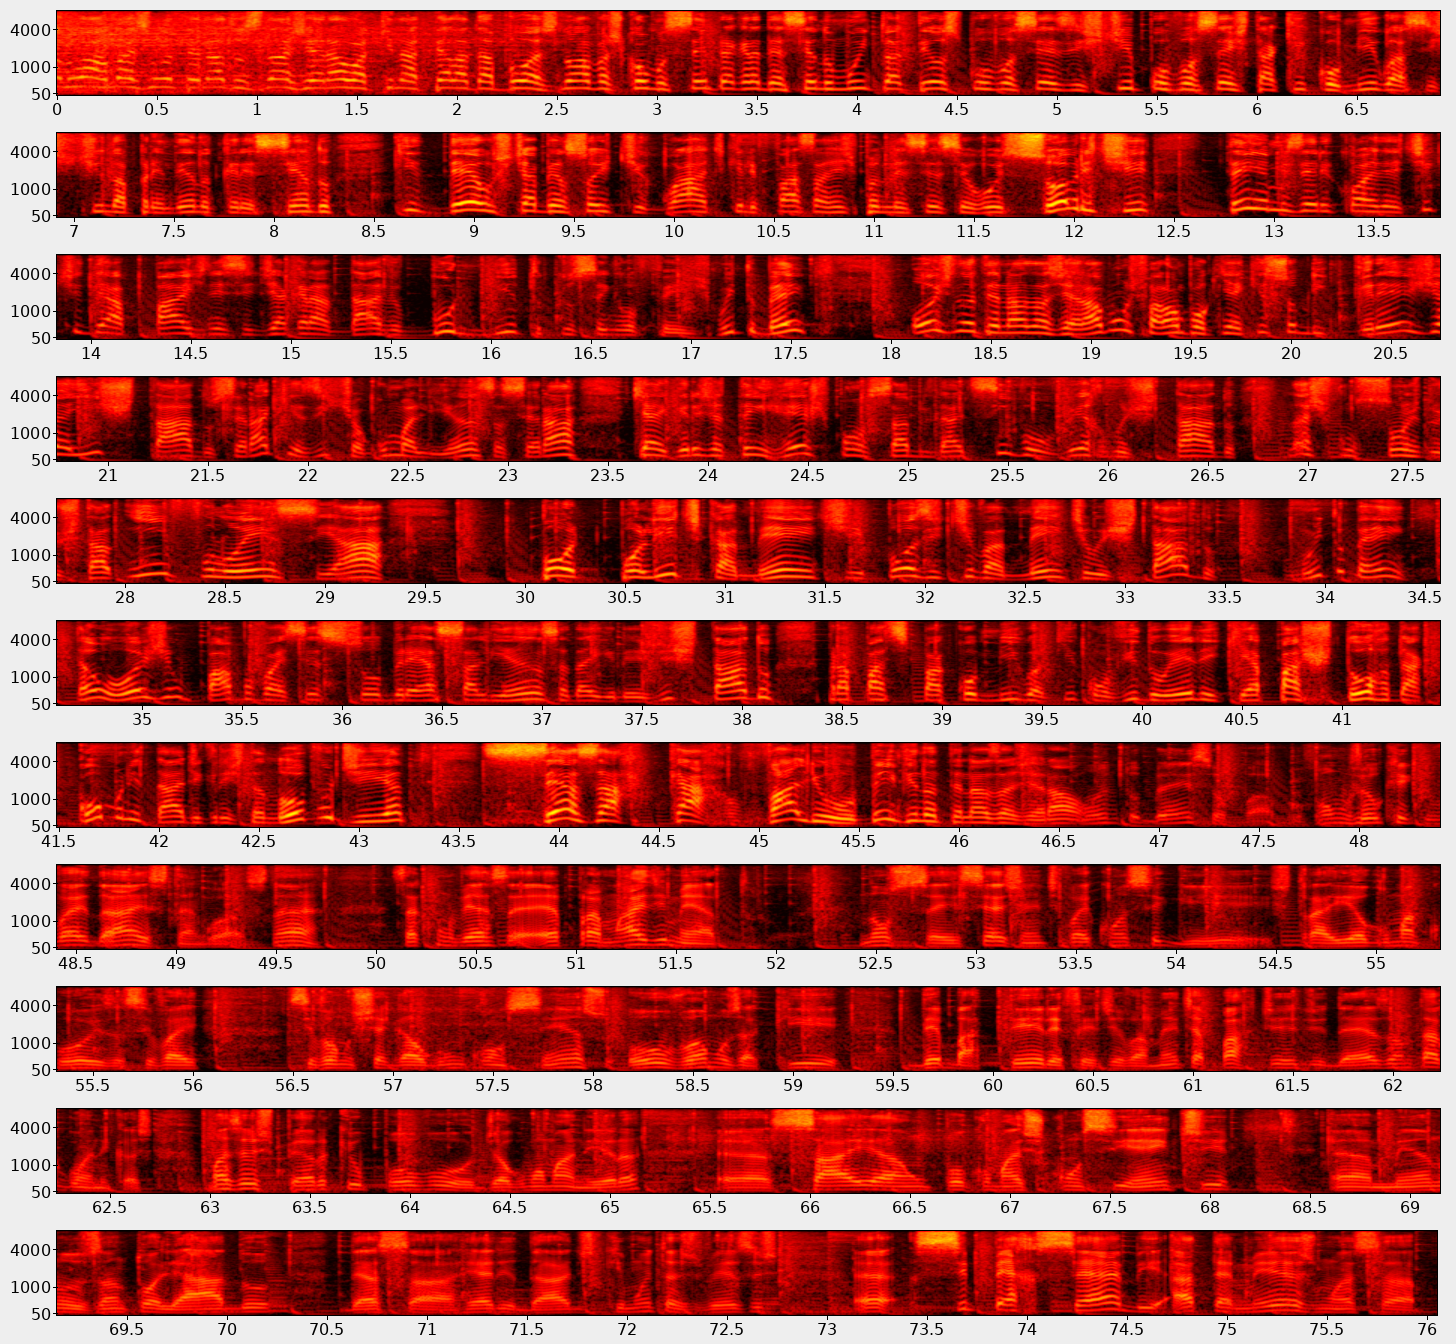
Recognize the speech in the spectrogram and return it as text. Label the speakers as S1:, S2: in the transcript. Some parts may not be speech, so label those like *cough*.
S1: Está no ar mais um Antenados na Geral aqui na tela da Boas Novas, como sempre agradecendo muito a Deus por você existir, por você estar aqui comigo assistindo, aprendendo, crescendo. Que Deus te abençoe e te guarde, que Ele faça resplandecer seu rosto sobre ti, tenha misericórdia de ti, que te dê a paz nesse dia agradável, bonito que o Senhor fez. Muito bem, hoje no Antenados na Geral vamos falar um pouquinho aqui sobre igreja e Estado. Será que existe alguma aliança? Será que a igreja tem responsabilidade de se envolver no Estado, nas funções do Estado, influenciar po- politicamente, positivamente o Estado? Muito bem. Então hoje o papo vai ser sobre essa aliança da Igreja e Estado. Para participar comigo aqui, convido ele, que é pastor da comunidade cristã Novo Dia, César Carvalho. Bem-vindo à Antenasa Geral.
S2: Muito bem, seu Pablo. Vamos ver o que, que vai dar esse negócio, né? Essa conversa é para mais de metro. Não sei se a gente vai conseguir extrair alguma coisa, se vai, se vamos chegar a algum consenso ou vamos aqui debater efetivamente a partir de ideias antagônicas. Mas eu espero que o povo, de alguma maneira, eh, saia um pouco mais consciente, eh, menos antolhado dessa realidade que muitas vezes eh, se percebe até mesmo essa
